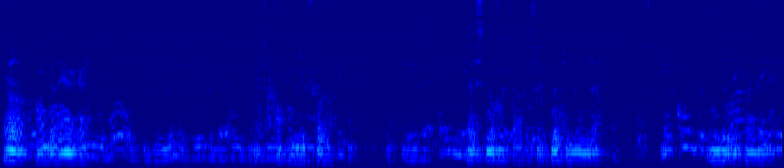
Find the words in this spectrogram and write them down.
Ja, naar beneden. Dat kan ik niet vullen. Hij is nog daar, dus ik moet hem in de, in de liggen liggen.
